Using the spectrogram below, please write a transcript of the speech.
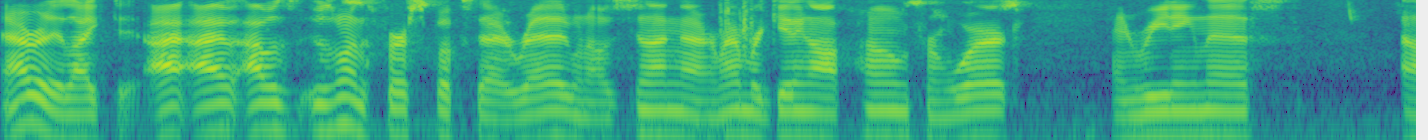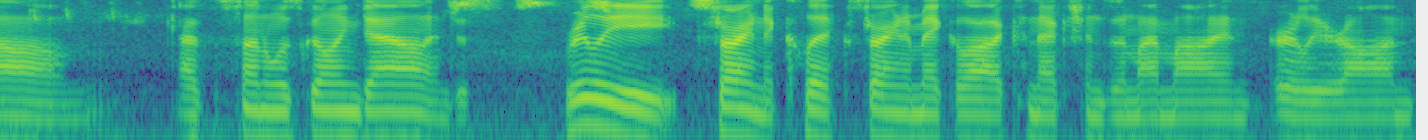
And I really liked it. I, I, I was it was one of the first books that I read when I was young. I remember getting off home from work and reading this. Um, as the sun was going down and just really starting to click, starting to make a lot of connections in my mind earlier on.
